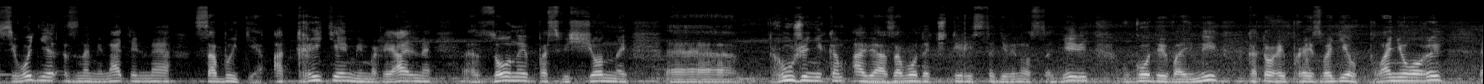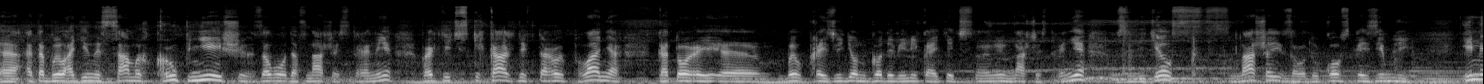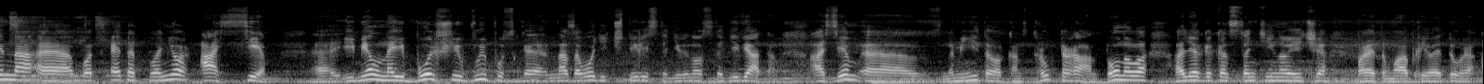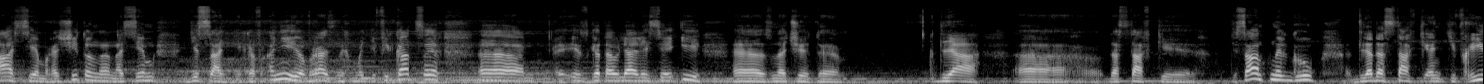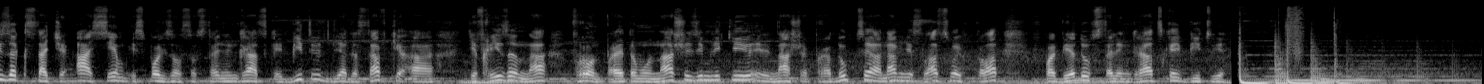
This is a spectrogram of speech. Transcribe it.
Сегодня знаменательное событие. Открытие мемориальной э, зоны, посвященной э, труженикам авиазавода 499 в годы войны, который производил планеры. Э, это был один из самых крупнейших заводов нашей стране. Практически каждый второй планер который э, был произведен в годы Великой Отечественной войны в нашей стране, взлетел с нашей Заводуковской земли. Именно э, вот этот планер А7 э, имел наибольший выпуск э, на заводе 499. А7 э, знаменитого конструктора Антонова Олега Константиновича, поэтому аббревиатура А7 рассчитана на 7 десантников. Они в разных модификациях э, изготовлялись и, э, значит, э, для э, доставки десантных групп, для доставки антифриза. Кстати, А7 использовался в Сталинградской битве для доставки антифриза на фронт. Поэтому наши земляки, наша продукция, она внесла свой вклад в победу в Сталинградской битве.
